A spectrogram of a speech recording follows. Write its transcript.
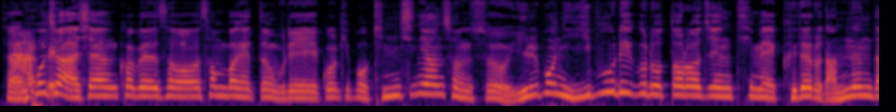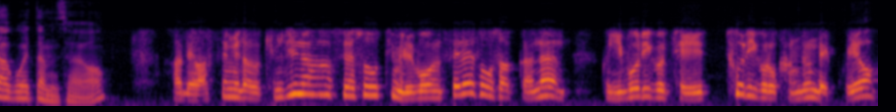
자, 호주 네. 아시안컵에서 선방했던 우리 골키퍼 김진현 선수 일본 2부 리그로 떨어진 팀에 그대로 남는다고 했다면서요? 아, 네, 맞습니다. 그 김진현 선수의 소속팀 일본 세레소 오사카는 그 2부 리그 제2 리그로 강등됐고요.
